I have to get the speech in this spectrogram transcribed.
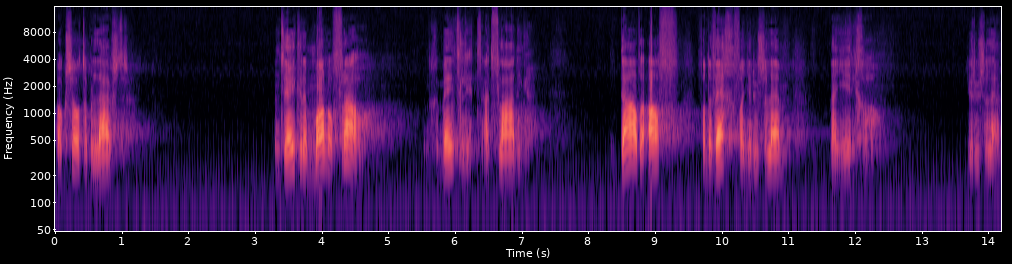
ook zo te beluisteren. Een zekere man of vrouw, een gemeentelid uit Vladingen, die daalde af van de weg van Jeruzalem naar Jericho. Jeruzalem,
